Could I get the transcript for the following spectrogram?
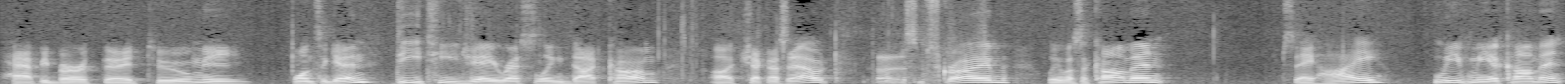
Happy birthday to me. Once again, dtjwrestling.com. Uh, check us out, uh, subscribe, leave us a comment, say hi, leave me a comment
